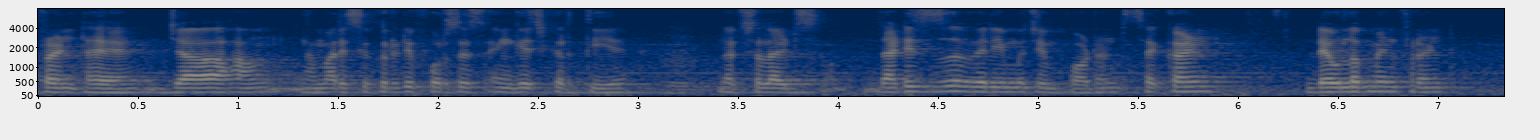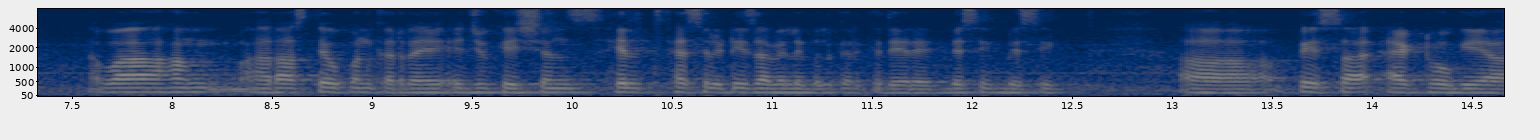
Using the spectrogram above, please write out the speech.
फ्रंट है जहाँ हम हमारी सिक्योरिटी फोर्सेस एंगेज करती है Naxalites. That is a very much important second development front वहाँ हम रास्ते ओपन कर रहे हैं एजुकेशन हेल्थ फैसिलिटीज़ अवेलेबल करके दे रहे हैं बेसिक बेसिक पैसा एक्ट हो गया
